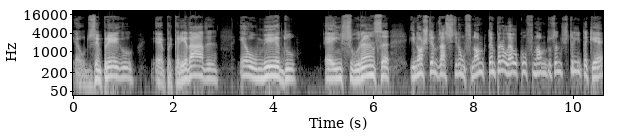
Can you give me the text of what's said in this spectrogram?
é o desemprego, é a precariedade, é o medo, é a insegurança. E nós temos a assistir a um fenómeno que tem paralelo com o fenómeno dos anos 30, que é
